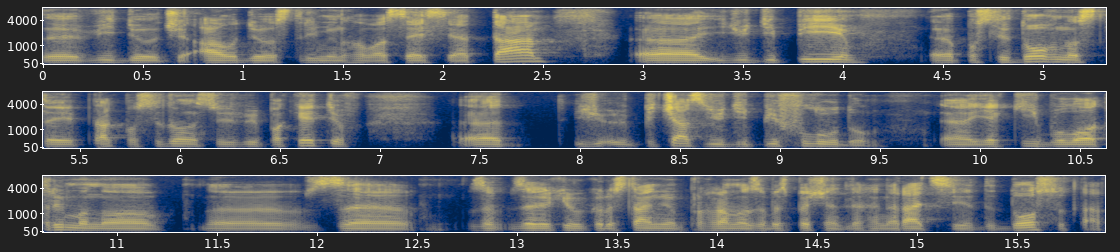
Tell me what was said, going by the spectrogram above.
е, відео чи аудіо стрімінгова сесія, та UDP послідовностей, так, послідовності UDP пакетів під час UDP флуду, які було отримано з завдяки використанню програмного забезпечення для генерації DDoS та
